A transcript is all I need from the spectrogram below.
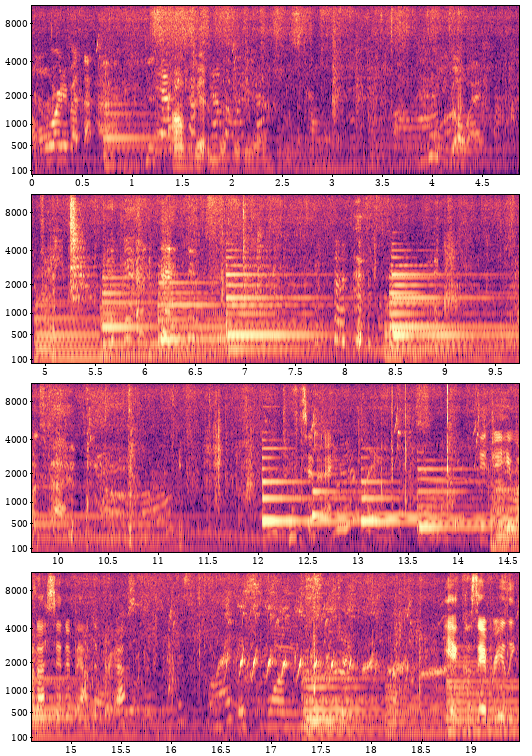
I'm worried about that. I'm getting the video. Go away. What I said about the browse? This one. Yeah, because they're really cute.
